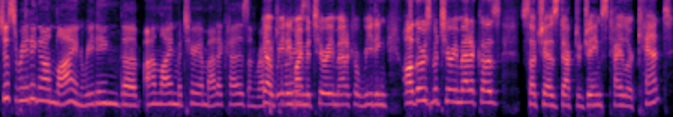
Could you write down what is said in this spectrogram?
Just reading online, reading the online Materia Medicas and yeah, reading my Materia Medica, reading others Materia Medicas, such as Dr. James Tyler Kent.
